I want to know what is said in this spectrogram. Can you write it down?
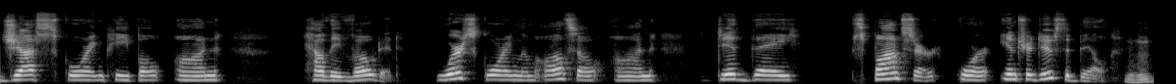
just scoring people on how they voted. We're scoring them also on did they sponsor or introduce a bill? Mm-hmm.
